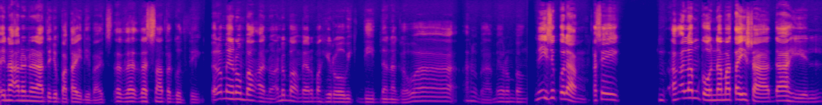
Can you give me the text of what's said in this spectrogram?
inaano na natin yung patay, di ba? It's, that, that's not a good thing. Pero meron bang ano? Ano bang? Meron bang heroic deed na nagawa? Ano ba? Meron bang... Niisip ko lang. Kasi ang alam ko, namatay siya dahil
